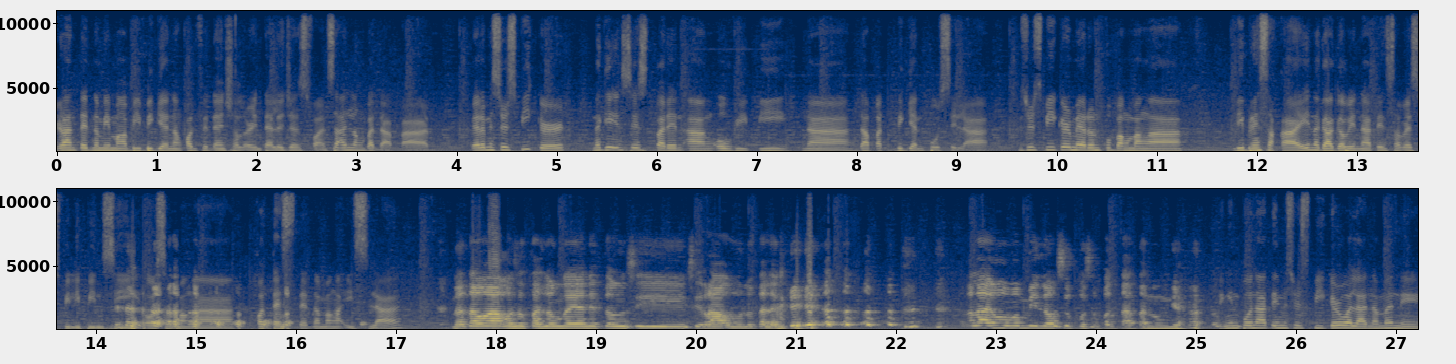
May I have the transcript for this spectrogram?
granted na may mga bibigyan ng confidential or intelligence fund, saan lang ba dapat? Pero Mr. Speaker, nag insist pa rin ang OVP na dapat bigyan po sila. Mr. Speaker, meron po bang mga libreng sakay na gagawin natin sa West Philippine Sea o sa mga contested na mga isla? Natawa ako sa tanong na yan itong si, si Raulo talaga. Akala mo mamiloso po sa pagtatanong niya. Tingin po natin, Mr. Speaker, wala naman eh.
